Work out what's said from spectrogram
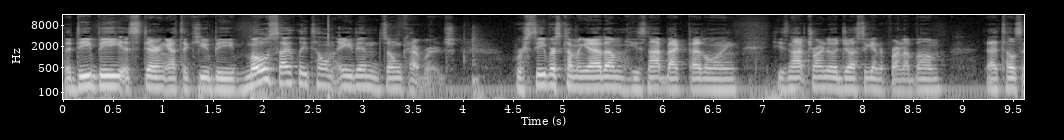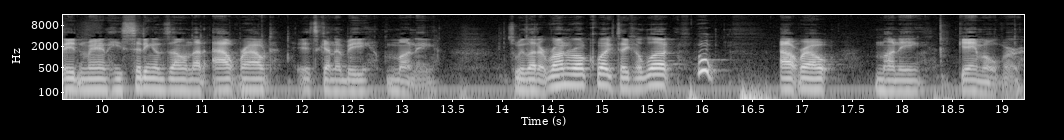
The DB is staring at the QB, most likely telling Aidan zone coverage. Receivers coming at him, he's not backpedaling. He's not trying to adjust to get in front of him. That tells Aidan, man, he's sitting in zone. That out route it's going to be money. So we let it run real quick, take a look. Whoop. Out route, money, game over.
